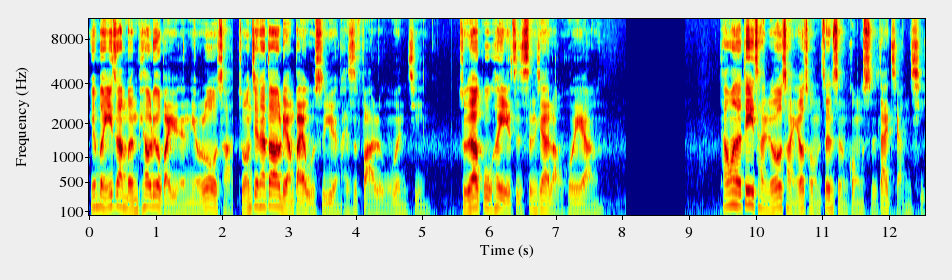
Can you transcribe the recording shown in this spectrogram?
原本一张门票六百元的牛肉厂，总共降价到两百五十元，还是乏人问津。主要顾客也只剩下老灰啊。台湾的第一场牛肉厂要从郑成功时代讲起，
